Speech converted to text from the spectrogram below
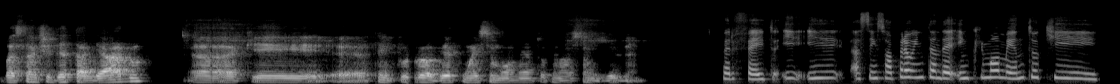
bastante detalhado, é, que tem tudo a ver com esse momento que nós estamos vivendo. Perfeito. E, e assim, só para eu entender, em que momento que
